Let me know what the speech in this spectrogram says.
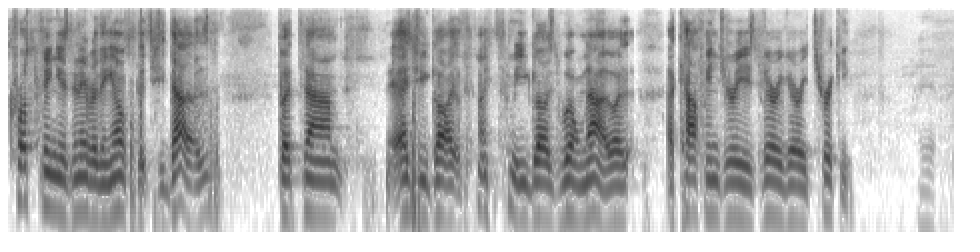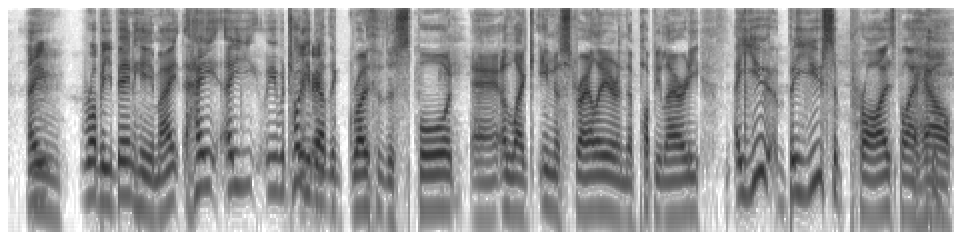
cross fingers and everything else that she does. But um, as you guys, some of you guys well know, a, a calf injury is very, very tricky. Hey, Robbie, Ben here, mate. Hey, are you, we were talking Hey, about the growth of the sport, uh, like in Australia and the popularity. Are you? But are you surprised by how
